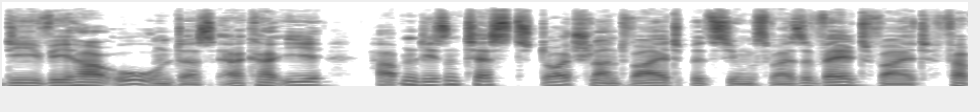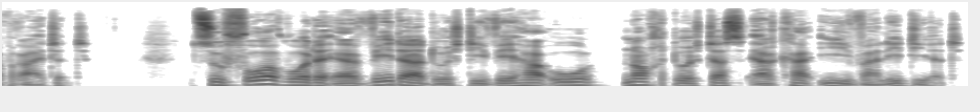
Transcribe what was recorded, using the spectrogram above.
Die WHO und das RKI haben diesen Test deutschlandweit bzw. weltweit verbreitet. Zuvor wurde er weder durch die WHO noch durch das RKI validiert.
